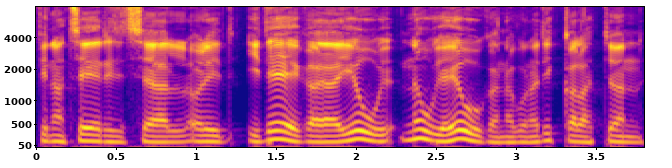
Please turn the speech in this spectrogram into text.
finantseerisid seal, olid ideega ja jõu, nõu ja jõuga, nagu nad ikka alati on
